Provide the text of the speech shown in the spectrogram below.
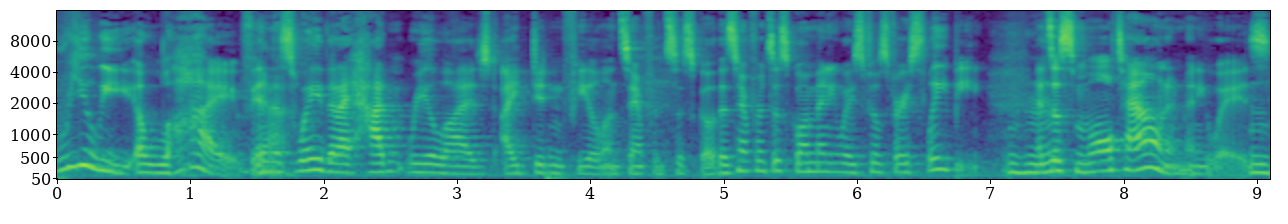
really alive in Yeah. this way that I hadn't realized I didn't feel in San Francisco. That San Francisco, in many ways, feels very sleepy. Mm-hmm. It's a small town in many ways.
